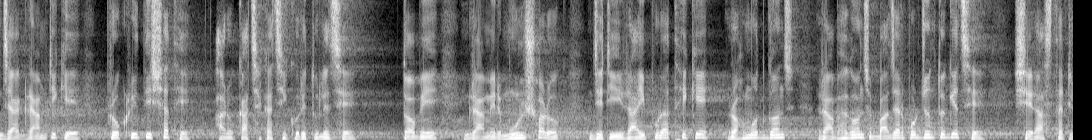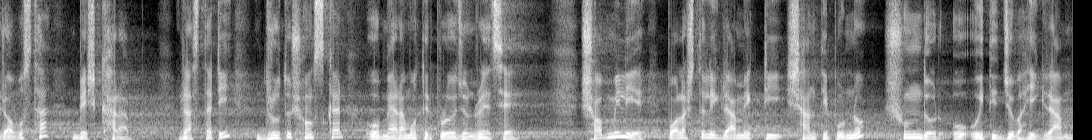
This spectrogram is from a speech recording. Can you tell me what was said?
যা গ্রামটিকে প্রকৃতির সাথে আরও কাছাকাছি করে তুলেছে। তবে গ্রামের মূল সড়ক, যেটি রায়পুরা থেকে রহমতগঞ্জ, রাভাগঞ্জ বাজার পর্যন্ত গেছে, সে রাস্তাটির অবস্থা বেশ খারাপ। রাস্তাটি দ্রুত সংস্কার ও মেরামতের প্রয়োজন রয়েছে। সব মিলিয়ে পলাশতলী গ্রাম একটি শান্তিপূর্ণ, সুন্দর ও ঐতিহ্যবাহী গ্রাম।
